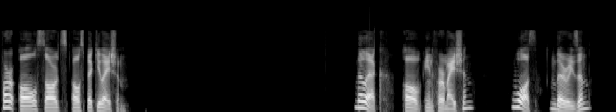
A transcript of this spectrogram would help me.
for all sorts of speculation. The lack of information was the reason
